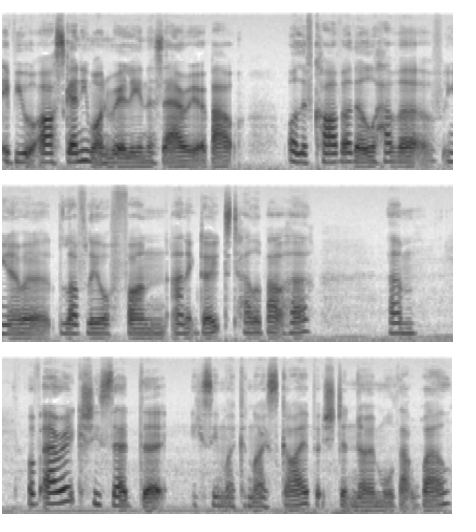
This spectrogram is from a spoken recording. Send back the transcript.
if you ask anyone really in this area about Olive Carver, they'll have a you know a lovely or fun anecdote to tell about her. Um, of Eric, she said that he seemed like a nice guy, but she didn't know him all that well.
